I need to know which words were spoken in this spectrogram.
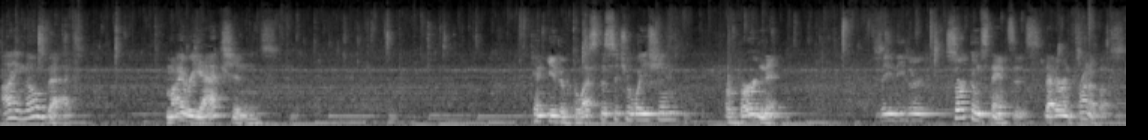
I know that my reactions can either bless the situation or burden it. See, these are circumstances that are in front of us.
